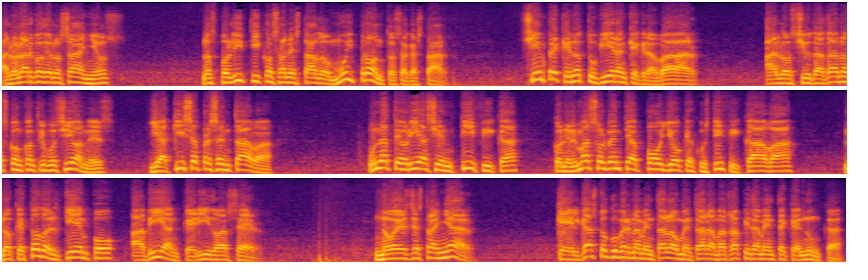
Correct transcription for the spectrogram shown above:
a lo largo de los años, los políticos han estado muy prontos a gastar. Siempre que no tuvieran que grabar a los ciudadanos con contribuciones, y aquí se presentaba una teoría científica con el más solvente apoyo que justificaba lo que todo el tiempo habían querido hacer. No es de extrañar que el gasto gubernamental aumentara más rápidamente que nunca,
